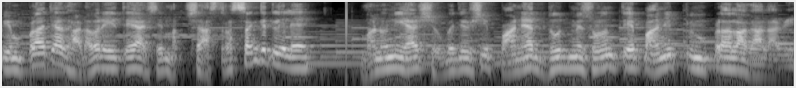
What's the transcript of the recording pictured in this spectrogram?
पिंपळाच्या झाडावर येते असे शास्त्रात सांगितलेले आहे. म्हणून या शुभ दिवशी पाण्यात दूध मिसळून ते पाणी पिंपळाला घालावे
